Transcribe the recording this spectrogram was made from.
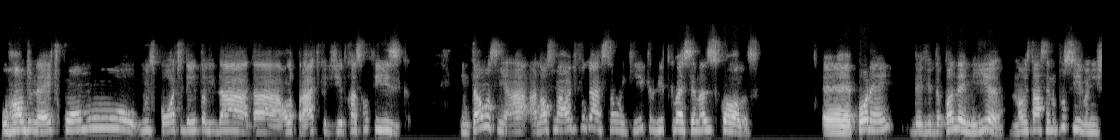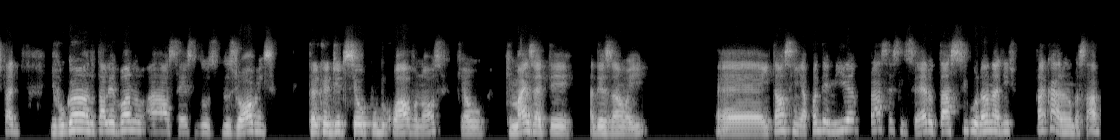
o RoundNet como um esporte dentro ali da, da aula prática de educação física. Então, assim, a, a nossa maior divulgação aqui, acredito que vai ser nas escolas. É, porém, devido à pandemia, não está sendo possível. A gente está divulgando, está levando ao acesso dos, dos jovens, que eu acredito ser o público-alvo nosso, que é o que mais vai ter adesão aí. É, então, assim, a pandemia, para ser sincero, tá segurando a gente pra caramba, sabe?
